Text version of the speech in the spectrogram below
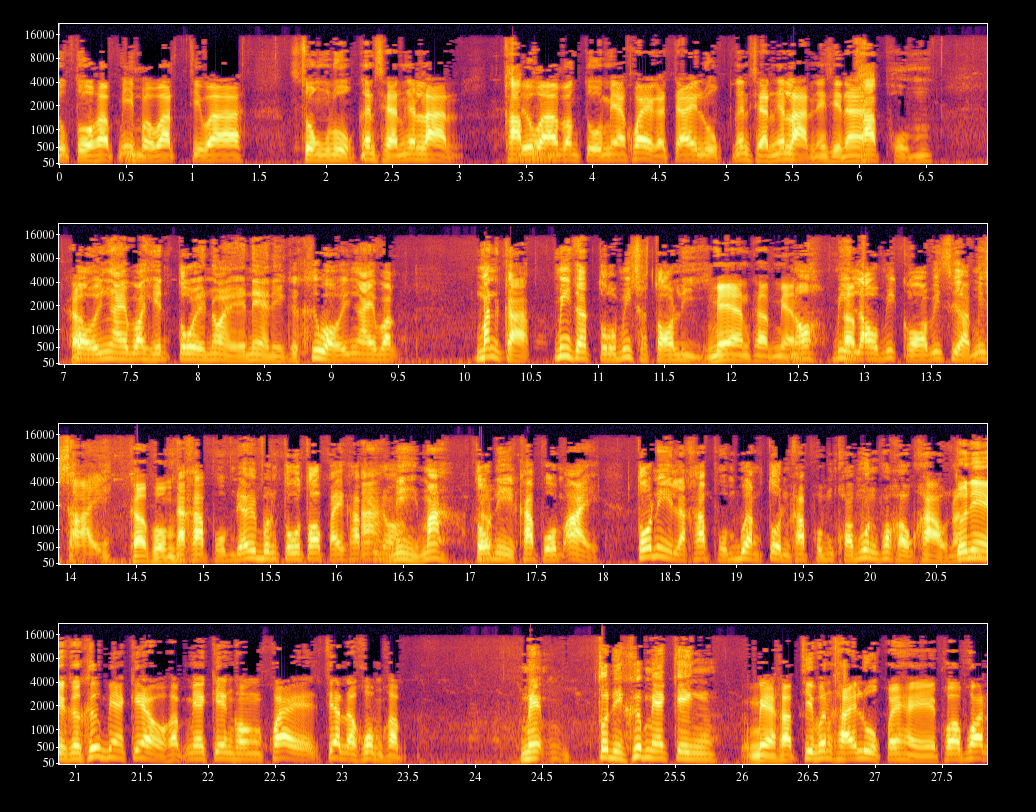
ทุกตัวครับมีประวัติที่ว่าส่งลูกเงินแสนเงินล้าน ครับหรือว่าผมบางตัวแม่ควายกระจายลูกเงินแสนเงินล้านนี่สินะ ครับผมครับ บอกยังไงว่าเห็นตัวน้อยๆเนี่ยนี่ก็คือบอกยังไงว่ามันกับมีแต่ตัวมีสตอรี่แม่นครับแม่นเนาะมีครับเรามีกอมีเสือมีสายครับผม นะครับผมเดี๋ยวไปเบิ่งตัวต่อไปครับพี่น้องนี่มาตัวนี้ครับผมไอ้ตัวนี้แหละครับ ผมเบื้องต้นครับ ผมขอมุ่นพ่อข่าวๆนะตัวนี้ก็คือแม่แก้วครับ แม่เก่งของควายเจ้าอาคมครับ แม่ตัวนี้คือแม่เก่งแม่ครับที่เพิ่นขายลูกไปให้พ่อพ่อน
